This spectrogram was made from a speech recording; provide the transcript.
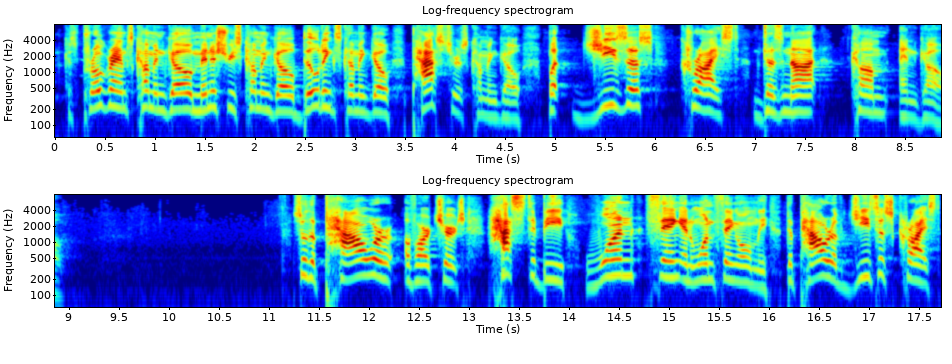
Because programs come and go, ministries come and go, buildings come and go, pastors come and go, but Jesus Christ does not come and go. So, the power of our church has to be one thing and one thing only the power of Jesus Christ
